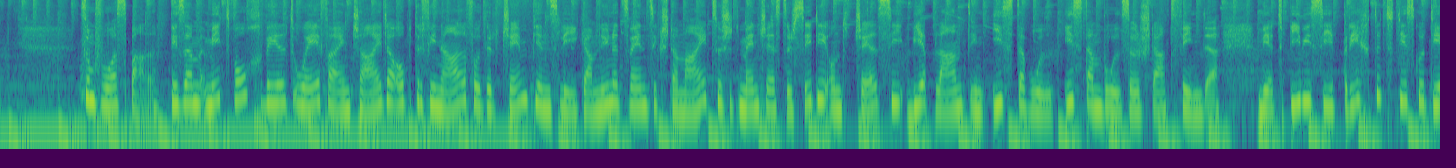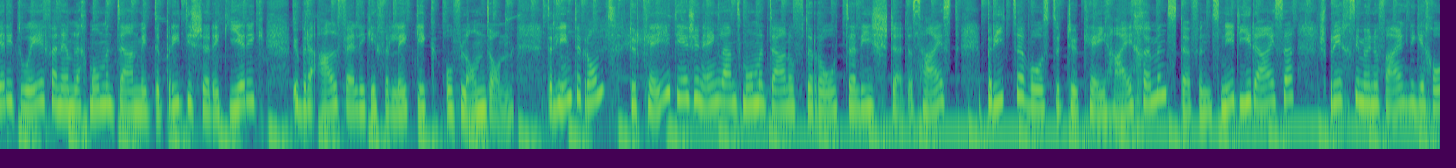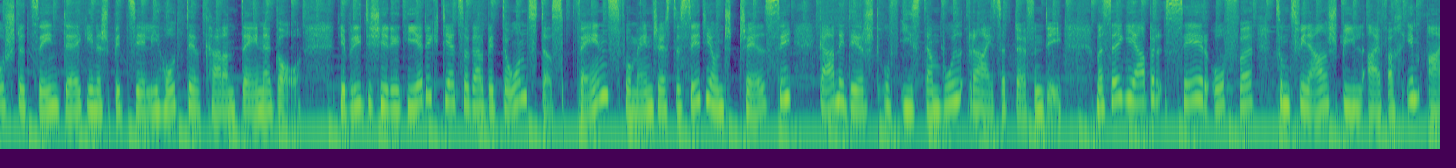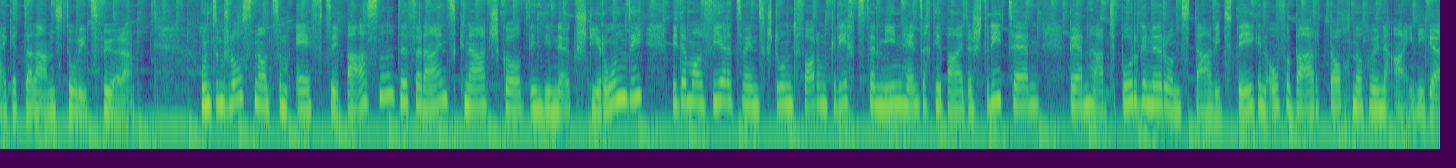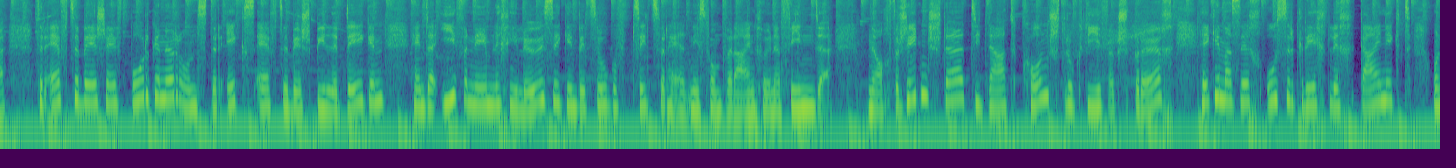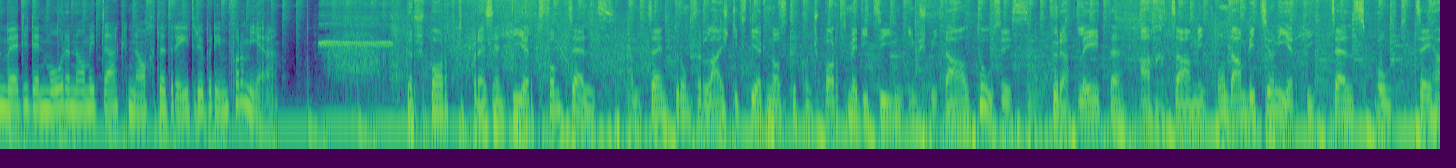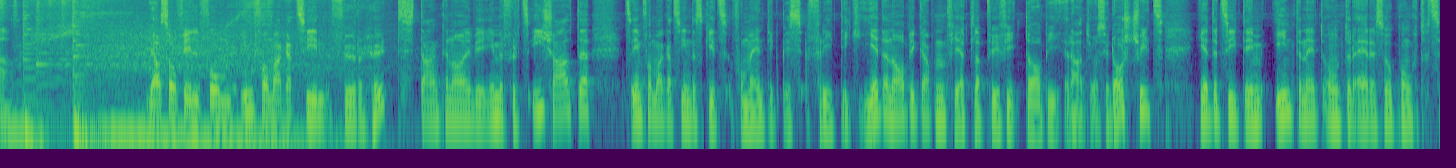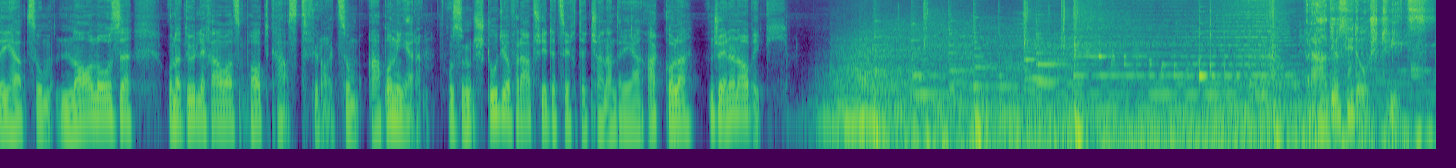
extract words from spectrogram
Zum Fußball. Bis am Mittwoch will die UEFA entscheiden, ob der Final der Champions League am 29. Mai zwischen Manchester City und Chelsea wie geplant in Istanbul, Istanbul soll stattfinden. Wie die BBC berichtet, diskutiert die UEFA nämlich momentan mit der britischen Regierung über eine allfällige Verlegung auf London. Der Hintergrund: die Türkei die ist in England momentan auf der roten Liste. Das heisst, Briten, die aus der Türkei heimkommen, dürfen nicht einreisen, sprich sie müssen auf eigene Kosten zehn Tage in eine spezielle Hotel Quarantäne gehen. Die britische Regierung die hat sogar betont, dass Fans von Manchester City und Chelsea gar nicht erst auf Istanbul reisen dürfen. Man sage aber sehr offen, um das Finalspiel einfach im eigenen Land durchzuführen. Und zum Schluss noch zum FC Basel. Der Vereinsknatsch geht in die nächste Runde. Nicht einmal 24 Stunden vor dem Gerichtstermin haben sich die beiden Streitherren Bernhard Burgener und David Degen offenbar doch noch einigen Der FCB-Chef Burgener und der Ex-FCB-Spieler Degen haben eine einvernehmliche Lösung in Bezug auf das Besitzverhältnis vom Verein finden. Nach verschiedensten, Zitat, konstruktiven Gesprächen hätte man sich außergerichtlich geeinigt und werde den morgen Nachmittag nach der Dreh darüber informieren. Der Sport präsentiert vom CELS, am Zentrum für Leistungsdiagnostik und Sportmedizin im Spital Thusis. Für Athleten, Achtsame und Ambitionierte. CELS.ch ja, so viel vom Infomagazin für heute. Danke euch wie immer fürs Einschalten. Das Infomagazin gibt es vom Montag bis Freitag jeden Abend ab dem Viertel ab 5 Uhr hier bei Radio Südostschweiz. Jederzeit im Internet unter rso.ch zum Nachlesen und natürlich auch als Podcast für euch zum Abonnieren. Aus dem Studio verabschiedet sich der Gian Andrea Accola. Einen schönen Abend. Radio Südostschweiz,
